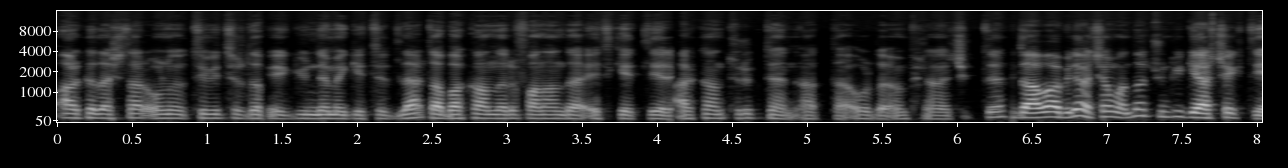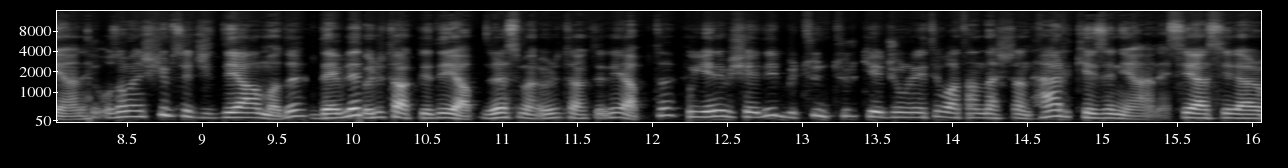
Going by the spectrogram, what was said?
arkadaşlar onu Twitter'da e, gündeme getirdiler. Da bakanları falan da etiketleyerek Erkan Türük'ten hatta orada ön plana çıktı. Dava bile açamadılar çünkü gerçekti yani. O zaman hiç kimse ciddiye almadı. Devlet ölü taklidi yaptı. Resmen ölü taklidi yaptı. Bu yeni bir şey değil. Bütün Türkiye Cumhuriyeti vatandaşların herkesin yani siyasiler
